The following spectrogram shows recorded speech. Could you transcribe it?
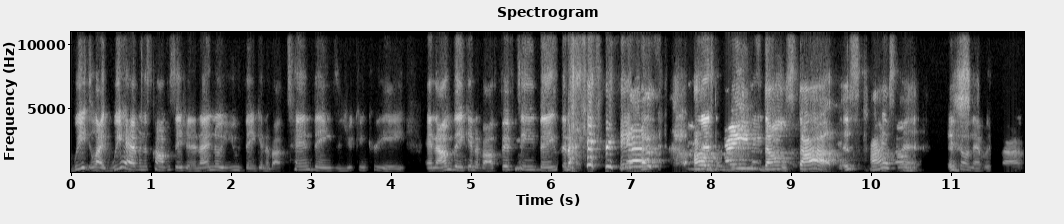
We like we having this conversation, and I know you thinking about ten things that you can create, and I'm thinking about fifteen things that I can create. Yes, our brains don't stop. It's constant. It don't, it's, don't ever stop.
